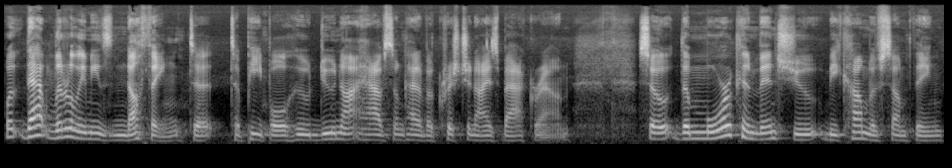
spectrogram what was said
Well, that literally means nothing to to people who do not have some kind of a Christianized background. So the more convinced you become of something,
